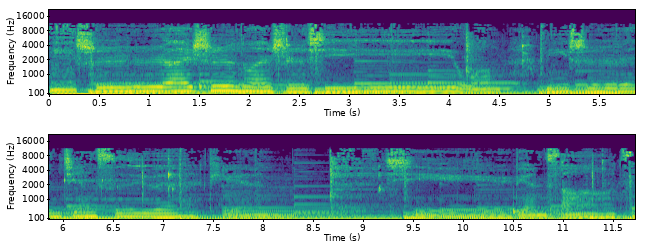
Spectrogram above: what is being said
你是爱是暖是希望，你是人间四月天，细雨点洒在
